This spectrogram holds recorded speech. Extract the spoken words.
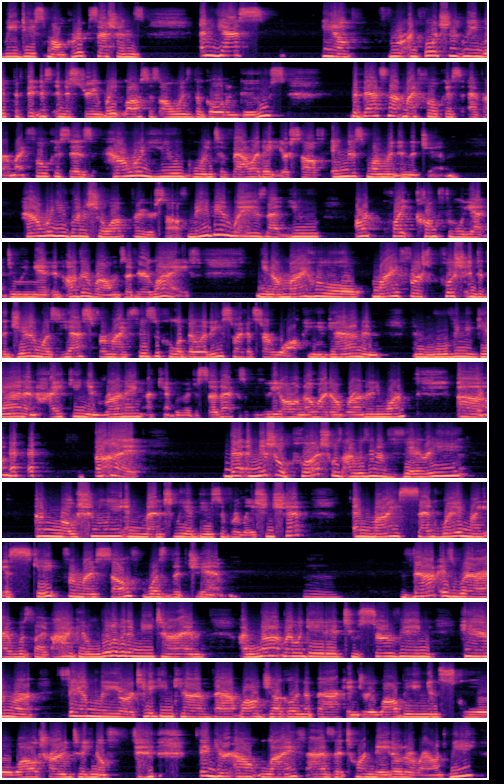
We do small group sessions. And yes, you know, for unfortunately with the fitness industry, weight loss is always the golden goose but that's not my focus ever. My focus is how are you going to validate yourself in this moment in the gym? How are you going to show up for yourself? Maybe in ways that you aren't quite comfortable yet doing it in other realms of your life. You know, my whole, my first push into the gym was yes, for my physical ability, so I could start walking again and, and moving again and hiking and running. I can't believe I just said that because we all know I don't run anymore. Um, but the initial push was I was in a very emotionally and mentally abusive relationship. And my segue, my escape from myself was the gym. Mm. That is where I was like, oh, I get a little bit of me time. I'm not relegated to serving him or family or taking care of that while juggling a back injury, while being in school, while trying to, you know, figure out life as it tornadoed around me.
